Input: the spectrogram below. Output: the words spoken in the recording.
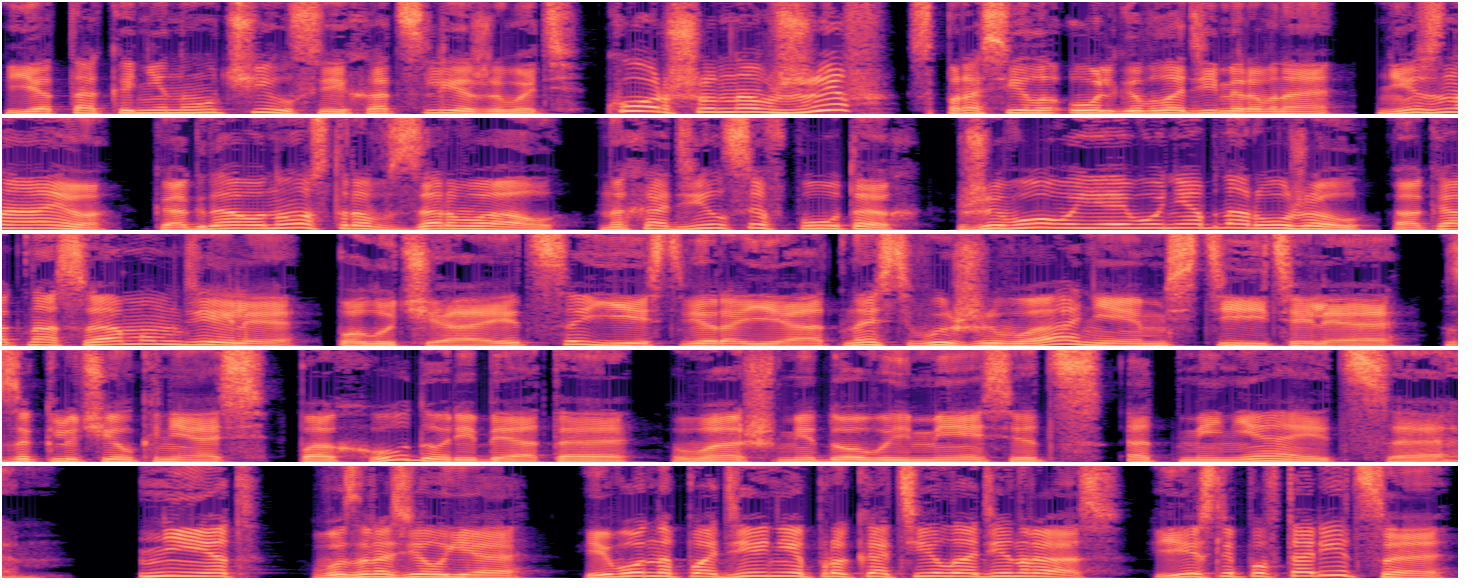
Я так и не научился их отслеживать. «Коршунов жив?» – спросила Ольга Владимировна. «Не знаю. Когда он остров взорвал, находился в путах. Живого я его не обнаружил. А как на самом деле? Получается, есть вероятность выживания Мстителя», – заключил князь. «Походу, ребята, ваш медовый месяц отменяется». «Нет», – возразил я. Его нападение прокатило один раз. Если повторится,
